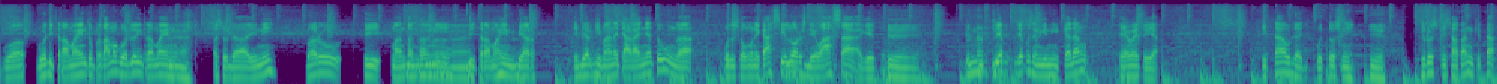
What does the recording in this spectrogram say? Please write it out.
gue gue diceramain tuh. Pertama gue dulu yang diceramain. Ah, pas sudah ini baru si mantan, Mantan gue nih diceramahin biar ya biar gimana caranya tuh nggak putus komunikasi. Lu Hmm. harus dewasa gitu. Iya, iya. Bener dia sih. dia pesen gini kadang cewek tuh ya kita udah putus nih. Iya. terus misalkan kita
